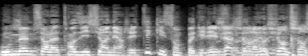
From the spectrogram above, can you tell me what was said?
ou même sur la transition énergétique, ils sont pas du tout déjà sur la motion de censure,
